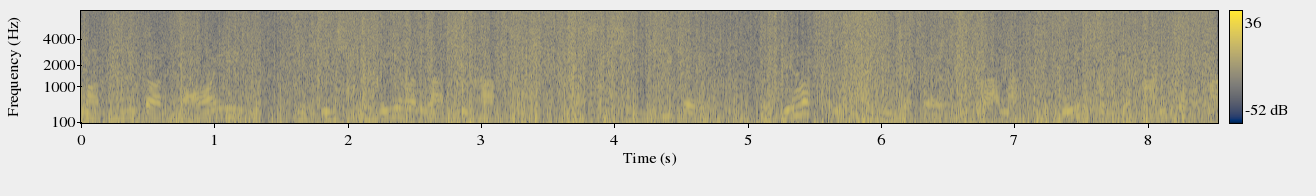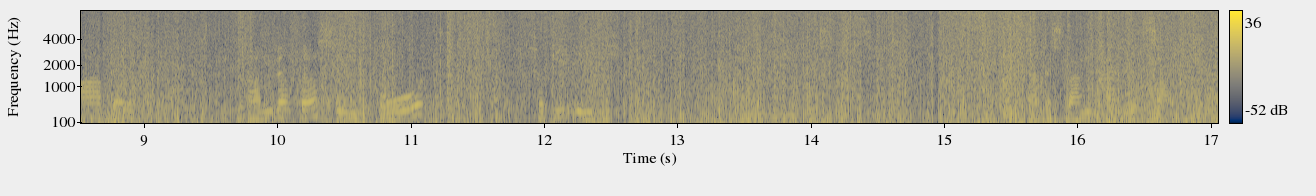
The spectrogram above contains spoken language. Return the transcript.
immer wieder neu mich inspirieren lassen habe, dass diese Liebe bewirkt in der Welt danach gelebt und gehandelt habe, dann wird das im Tod für die Ewigkeit eine Liebesbeziehung. Dann keine Zeit mehr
